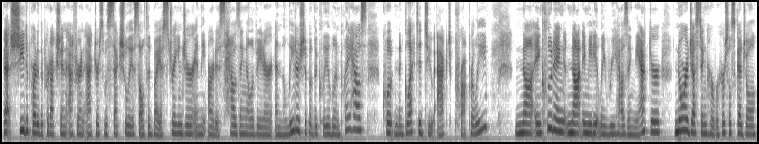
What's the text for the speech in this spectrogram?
that she departed the production after an actress was sexually assaulted by a stranger in the artist's housing elevator, and the leadership of the Cleveland Playhouse, quote, neglected to act properly, not including not immediately rehousing the actor, nor adjusting her rehearsal schedule.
